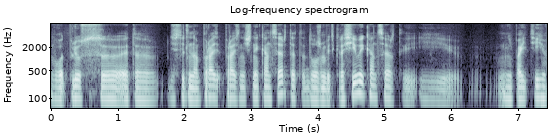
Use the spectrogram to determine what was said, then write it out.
Вот, плюс э, это действительно праздничный концерт, это должен быть красивый концерт, и, и не пойти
